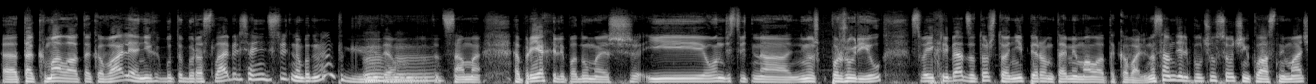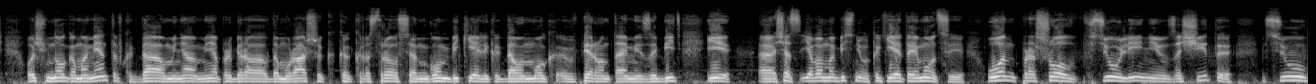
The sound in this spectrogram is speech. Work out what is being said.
так мало атаковали, они как будто бы расслабились, они действительно подумали, «Ну, там, Мгм. вот это самое, приехали, подумаешь, и он действительно немножко пожурил своих ребят за то, что они в первом тайме мало атаковали. На самом деле получился очень классный матч, очень много моментов, когда у меня, меня пробирало до мурашек, как расстроился Ангом Бикели, когда он мог в первом тайме забить, и сейчас я вам объясню, какие это эмоции. Он прошел всю линию защиты, всю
